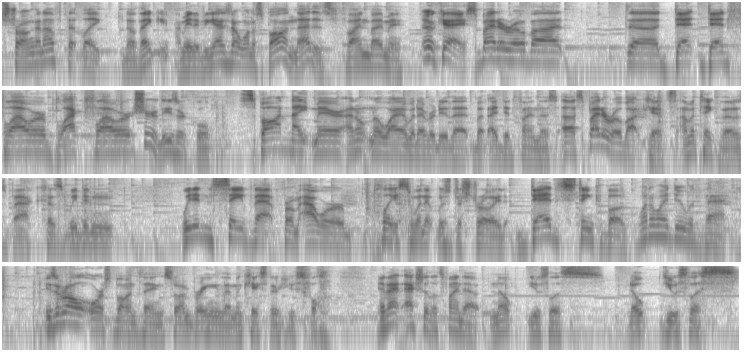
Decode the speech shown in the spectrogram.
strong enough that like, no thank you. I mean, if you guys don't want to spawn, that is fine by me. Okay, spider robot, uh, dead dead flower, black flower. Sure, these are cool. Spawn nightmare. I don't know why I would ever do that, but I did find this. Uh, spider robot kits. I'm gonna take those back because we didn't we didn't save that from our place when it was destroyed. Dead stink bug. What do I do with that? These are all OreSpawn things, so I'm bringing them in case they're useful. In fact, actually, let's find out. Nope, useless. Nope, useless.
